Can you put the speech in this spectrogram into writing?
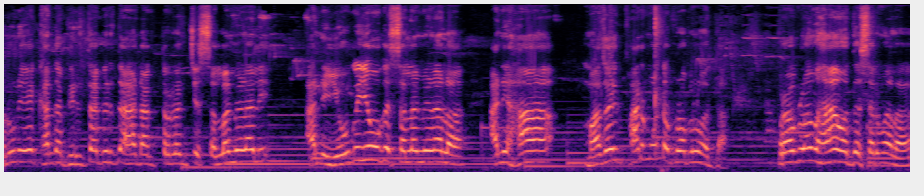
म्हणून एखादा फिरता फिरता हा डॉक्टरांची सल्ला मिळाली आणि योग योग सल्ला मिळाला आणि हा माझा एक फार मोठा प्रॉब्लेम होता. प्रॉब्लेम हा होता सर मला.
